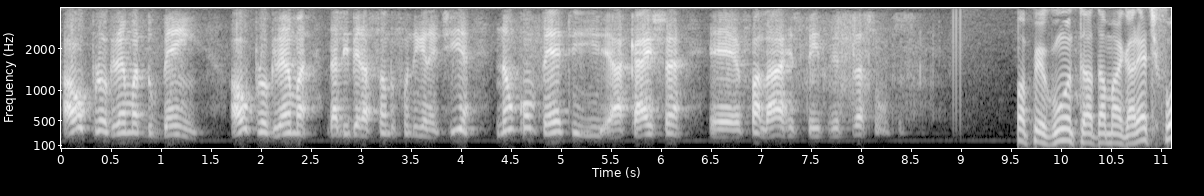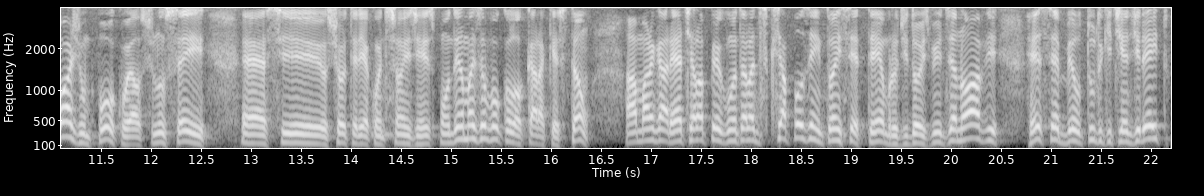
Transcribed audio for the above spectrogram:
ao programa do bem, ao programa da liberação do Fundo de Garantia, não compete à Caixa é, falar a respeito desses assuntos. Uma pergunta da Margarete foge um pouco, Elcio. Não sei é, se o senhor teria condições de responder, mas eu vou colocar a questão. A Margarete ela pergunta, ela disse que se aposentou em setembro de 2019, recebeu tudo que tinha direito,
